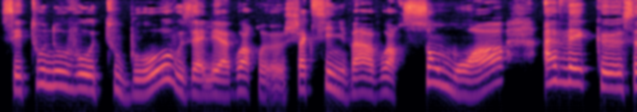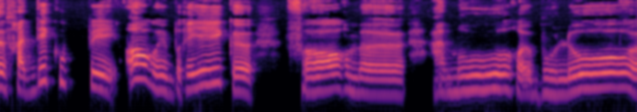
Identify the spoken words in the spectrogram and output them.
C'est tout nouveau, tout beau, vous allez avoir, euh, chaque signe va avoir son mois, avec, euh, ce sera découpé en rubriques, euh, forme, amour, boulot,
